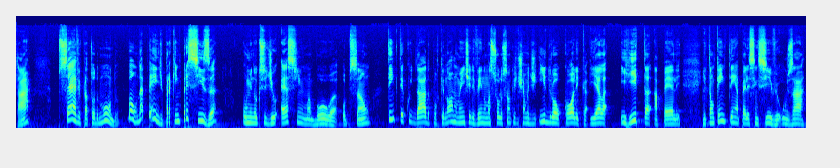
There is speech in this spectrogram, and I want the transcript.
Tá? Serve para todo mundo? Bom, depende. Para quem precisa, o minoxidil é sim uma boa opção. Tem que ter cuidado, porque normalmente ele vem numa solução que a gente chama de hidroalcoólica e ela irrita a pele. Então, quem tem a pele sensível, usar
